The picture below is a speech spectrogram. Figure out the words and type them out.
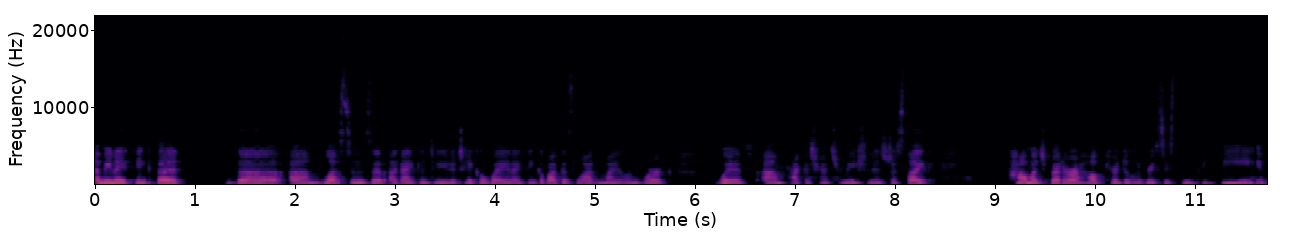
I mean i think that the um, lessons that like, I continue to take away, and I think about this a lot in my own work with um, practice transformation, is just like how much better our healthcare delivery system could be if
